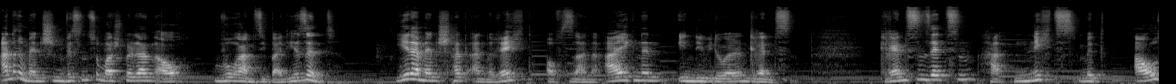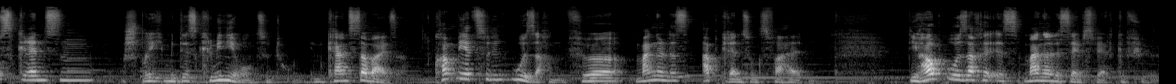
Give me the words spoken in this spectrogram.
andere Menschen wissen zum Beispiel dann auch, woran sie bei dir sind. Jeder Mensch hat ein Recht auf seine eigenen individuellen Grenzen. Grenzen setzen hat nichts mit Ausgrenzen, sprich mit Diskriminierung zu tun, in keinster Weise. Kommen wir jetzt zu den Ursachen für mangelndes Abgrenzungsverhalten. Die Hauptursache ist mangelndes Selbstwertgefühl.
